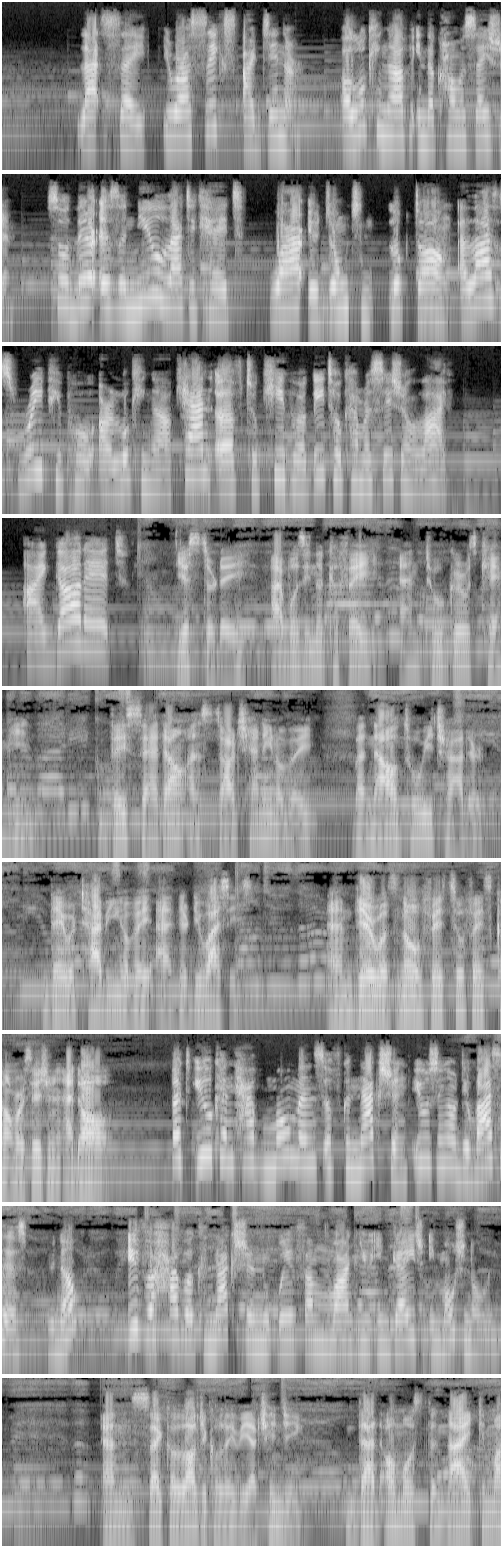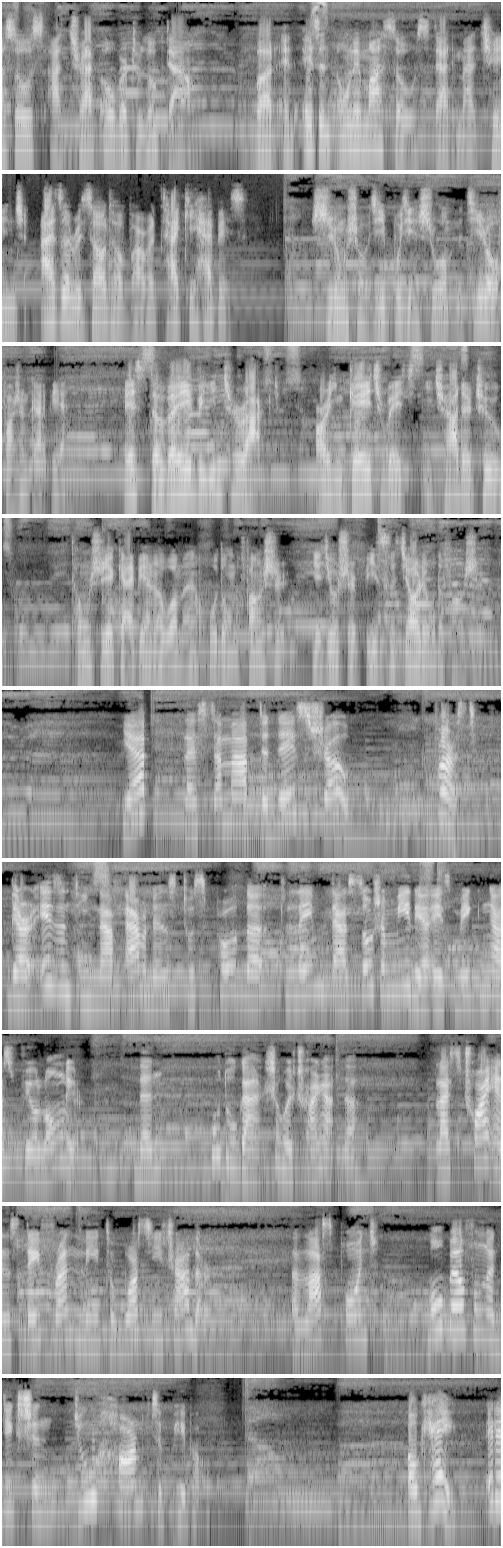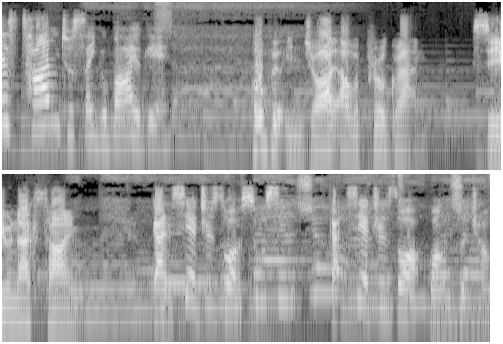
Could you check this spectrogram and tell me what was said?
Let's say you are six at dinner, or looking up in the conversation. So there is a new etiquette where you don't look down unless three people are looking up, kind of to keep a little conversation alive. I got it. Yesterday, I was in a cafe and two girls came in. They sat down and started chatting away, but now to each other. They were typing away at their devices. And there was no face to face conversation at all. But you can have moments of connection using your devices, you know? if you have a connection with someone you engage emotionally. And psychologically, we are changing. That almost the Nike muscles are trapped over to look down. But it isn't only muscles that might change as a result of our techie habits. 使用手机不仅使我们的肌肉发生改变，It's the way we interact or engage with each other too。同时也改变了我们互动的方式，也就是彼此交流的方式。 Yep, let's sum up today's show. First, there isn't enough evidence to support the claim that social media is making us feel lonelier. Then, 孤独感是会传染的. Let's try and stay friendly towards each other. The last point, mobile phone addiction do harm to people. Okay, it is time to say goodbye again. Hope you enjoy our program. See you next time. 感谢制作苏欣，感谢制作王子成。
